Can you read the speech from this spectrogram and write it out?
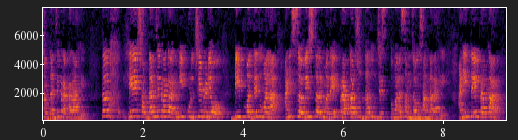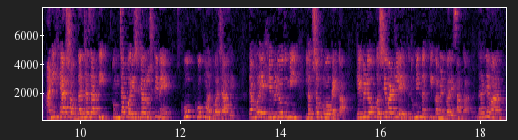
शब्दांचे प्रकार आहेत. तर हे शब्दांचे प्रकार मी पुढचे व्हिडिओ डीपमध्ये तुम्हाला आणि सविस्तरमध्ये प्रकार सुद्धा तुमचे तुम्हाला समजावून सांगणार आहे. आणि ते प्रकार आणि ह्या शब्दांच्या जाती तुमच्या परीक्षेच्या दृष्टीने खूप खूप महत्त्वाच्या आहेत त्यामुळे हे व्हिडिओ तुम्ही लक्षपूर्वक ऐका. हे व्हिडिओ कसे वाटले ते तुम्ही नक्की कमेंटद्वारे सांगा. धन्यवाद.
